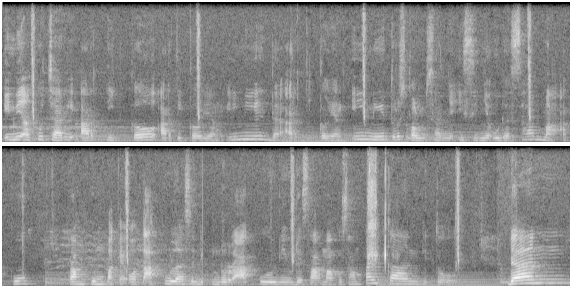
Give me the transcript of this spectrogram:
Ini aku cari artikel, artikel yang ini dan artikel yang ini. Terus kalau misalnya isinya udah sama, aku rangkum pakai otak aku lah sedikit menurut aku ini udah sama aku sampaikan gitu. Dan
